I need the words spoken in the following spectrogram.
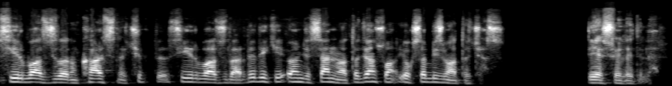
sihirbazcıların karşısına çıktı. Sihirbazcılar dedi ki önce sen mi atacaksın sonra, yoksa biz mi atacağız? diye söylediler.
